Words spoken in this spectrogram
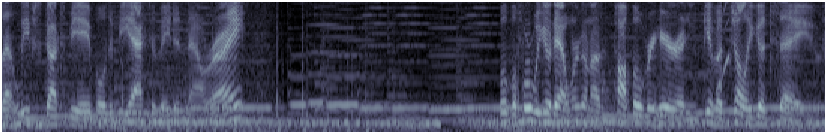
That leaf's got to be able to be activated now, right? Well, before we go down, we're gonna pop over here and give a jolly good save.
